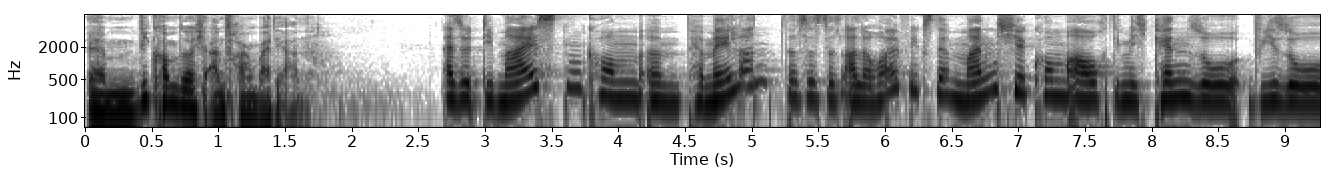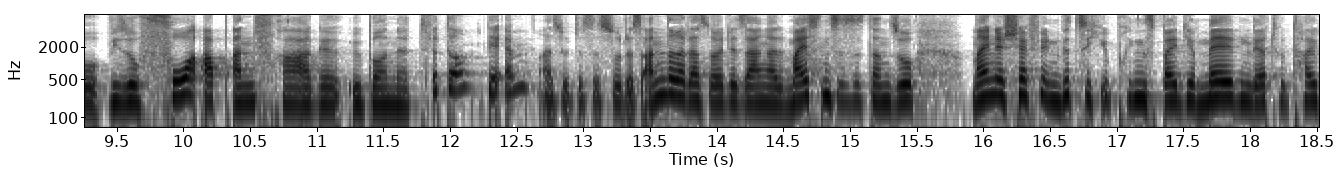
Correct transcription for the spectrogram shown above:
Ähm, wie kommen solche Anfragen bei dir an? Also die meisten kommen ähm, per Mail an, das ist das Allerhäufigste. Manche kommen auch, die mich kennen, so wie so, wie so Vorabanfrage über eine Twitter-DM. Also das ist so das andere, dass Leute sagen, also meistens ist es dann so, meine Chefin wird sich übrigens bei dir melden, wäre total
